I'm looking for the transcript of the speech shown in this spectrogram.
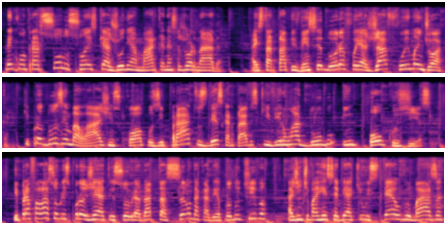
para encontrar soluções que ajudem a marca nessa jornada. A startup vencedora foi a Já Fui Mandioca, que produz embalagens, copos e pratos descartáveis que viram adubo em poucos dias. E para falar sobre esse projeto e sobre a adaptação da cadeia produtiva, a gente vai receber aqui o Stelvio Maza,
